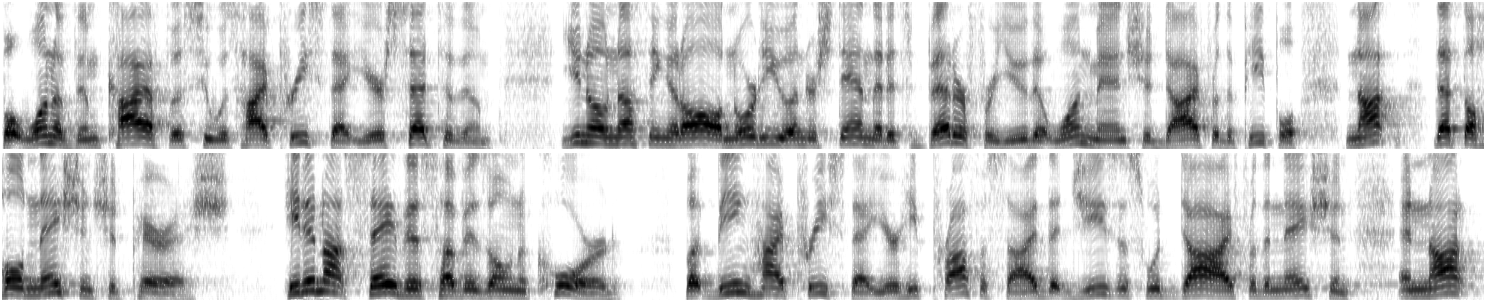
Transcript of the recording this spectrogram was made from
But one of them, Caiaphas, who was high priest that year, said to them, you know nothing at all, nor do you understand that it's better for you that one man should die for the people, not that the whole nation should perish. He did not say this of his own accord, but being high priest that year, he prophesied that Jesus would die for the nation, and not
